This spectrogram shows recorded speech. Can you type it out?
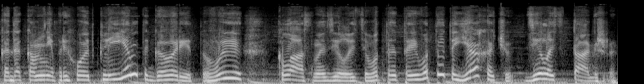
Когда ко мне приходит клиент и говорит, вы классно делаете вот это и вот это, я хочу делать так же.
